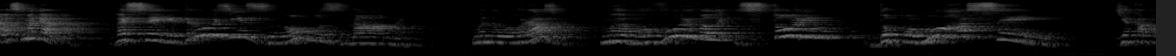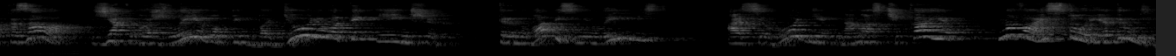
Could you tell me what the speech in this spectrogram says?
вас, малята! Веселі друзі знову з нами. Минулого разу ми обговорювали історію Допомога Сені, яка показала, як важливо підбадьорювати інших, тренувати сміливість. А сьогодні на нас чекає нова історія друзів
